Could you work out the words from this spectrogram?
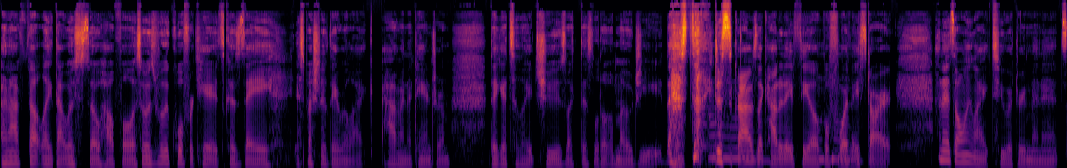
And I felt like that was so helpful. So it was really cool for kids because they, especially if they were like having a tantrum, they get to like choose like this little emoji that like, describes like mm-hmm. how do they feel before they mm-hmm. start, and it's only like two or three minutes,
